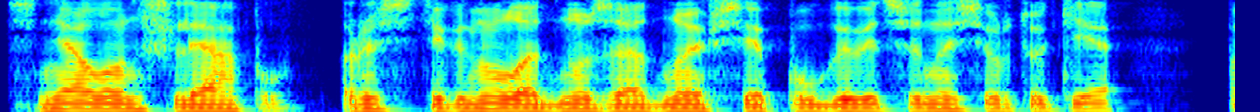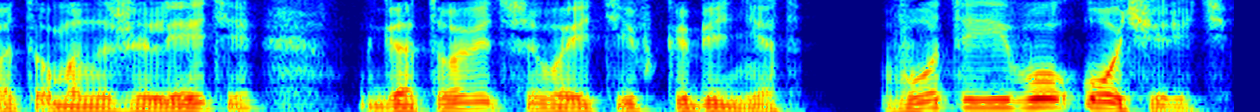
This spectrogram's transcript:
Снял он шляпу, расстегнул одну за одной все пуговицы на сюртуке, потом и на жилете, готовится войти в кабинет. Вот и его очередь.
